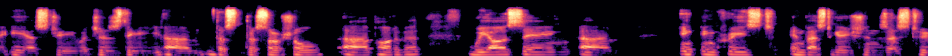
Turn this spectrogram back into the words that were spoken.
the ESG, which is the um, the, the social uh, part of it. We are seeing um, in- increased investigations as to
